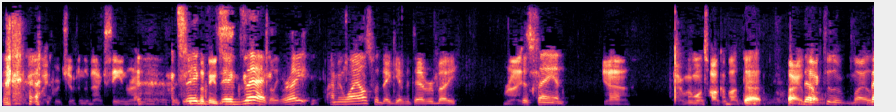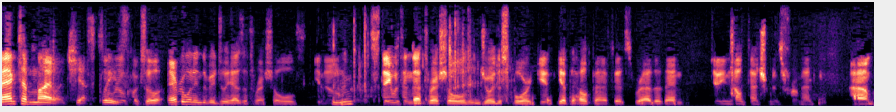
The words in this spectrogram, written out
microchip in the vaccine, right? ex- I think it's- exactly, right? I mean, why else would they give it to everybody? Right. Just saying. yeah. Yeah, We won't talk about that. All right, No. back to the mileage. Back to mileage. Yes, So please. real quick. So everyone individually has a threshold. You know, Mhm. stay within that threshold. Enjoy the sport. Get get the health benefits rather than getting health detriments from it. Um,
